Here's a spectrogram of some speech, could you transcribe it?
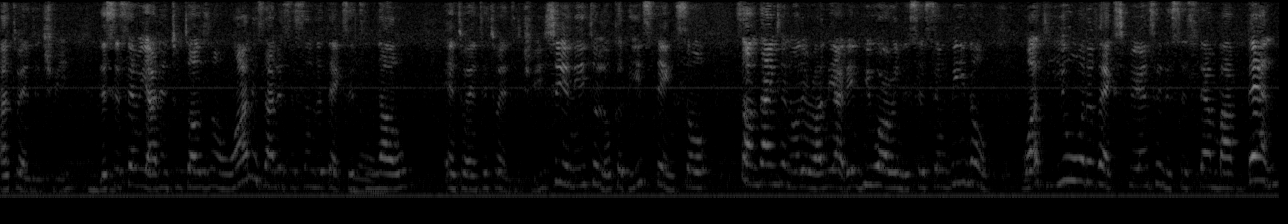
2023. The system we had in 2001 is not the system that exists No. now in 2023. So you need to look at these things. So sometimes, you know, they run the idea, we were in the system, we know what you would have experienced in the system back then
